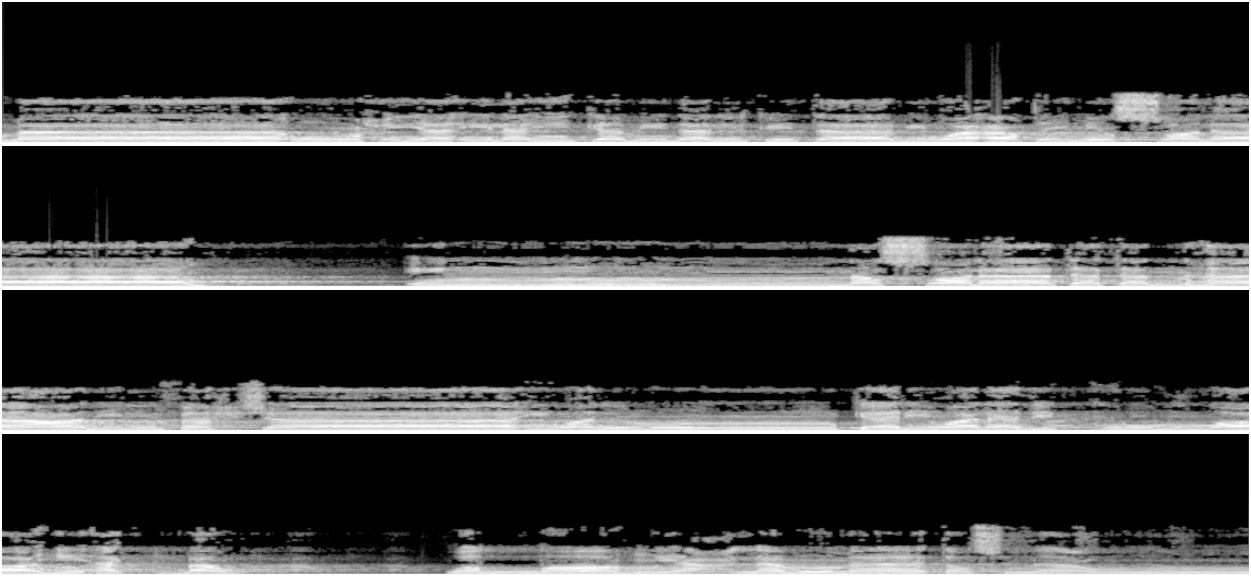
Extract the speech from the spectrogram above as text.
ما أوحي إليك من الكتاب وأقم الصلاة إن الصلاة تنهى عن الفحشاء والمنكر ولذكر الله أكبر والله يعلم ما تصنعون.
